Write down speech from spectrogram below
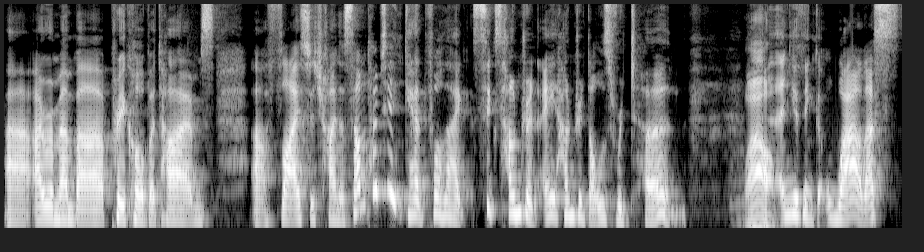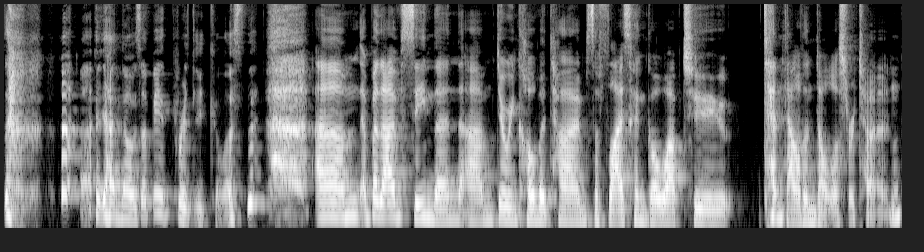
Uh, I remember pre-COVID times, uh, flights to China sometimes you get for like 600 dollars return, Wow. and you think, wow, that's. I know it's a bit ridiculous, um, but I've seen then um, during COVID times the flights can go up to ten thousand dollars return,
